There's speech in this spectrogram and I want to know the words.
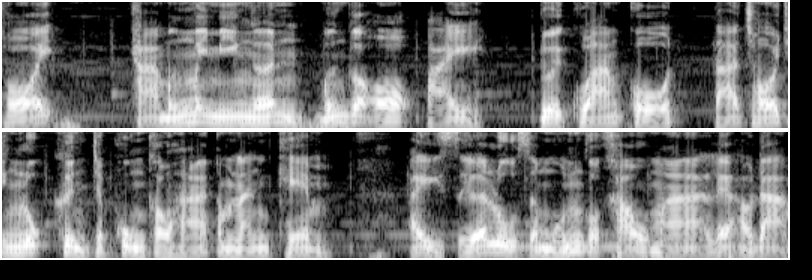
ช้อย ถ้ามึงไม่มีเงิน มึงก็ออกไป ด้วยความโกรธตาช้อยจึงลุกขึ้นจะพุ่งเข้าหากำนันเข้ม ไอ้เสือลูกสมุนก็เข้ามา และเอาด้าม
